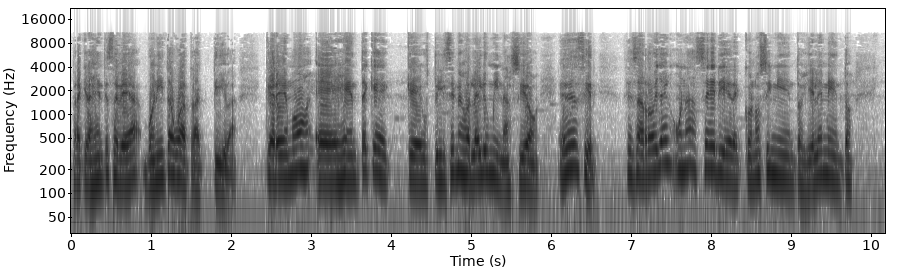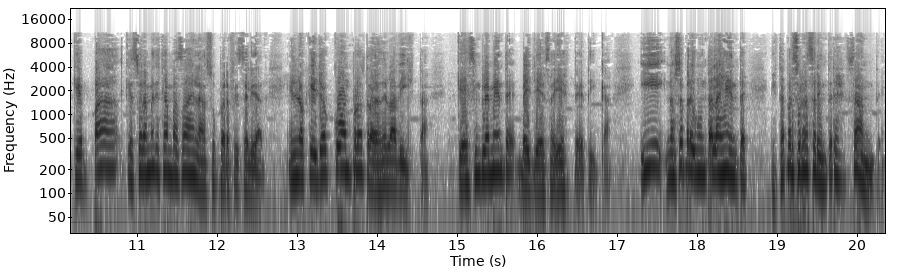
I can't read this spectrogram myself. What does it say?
para que la gente se vea bonita o atractiva. Queremos eh, gente que, que utilice mejor la iluminación. Es decir, se desarrollan una serie de conocimientos y elementos que, que solamente están basadas en la superficialidad, en lo que yo compro a través de la vista, que es simplemente belleza y estética. Y no se pregunta a la gente, ¿esta persona será interesante?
